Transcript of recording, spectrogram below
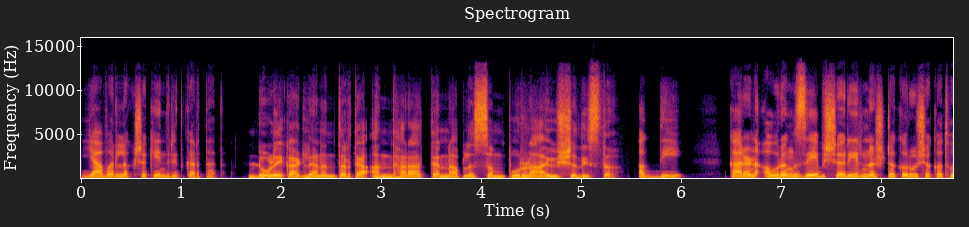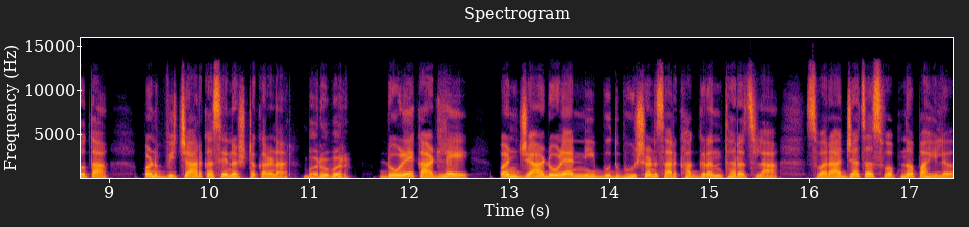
यावर लक्ष केंद्रित करतात. डोळे काढल्यानंतर त्या अंधारात त्यांना आपलं संपूर्ण आयुष्य दिसतं. अगदी. कारण औरंगजेब शरीर नष्ट करू शकत होता पण विचार कसे नष्ट करणार? बरोबर. डोळे काढले पण ज्या डोळ्यांनी बुधभूषणसारखा ग्रंथ रचला स्वराज्याचं स्वप्न पाहिलं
